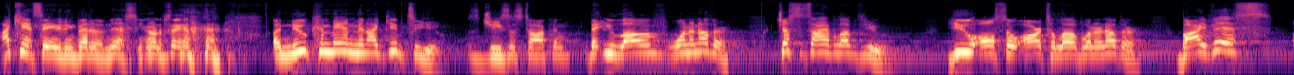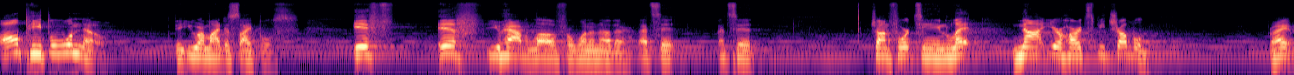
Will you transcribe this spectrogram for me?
I can't say anything better than this. You know what I'm saying? a new commandment I give to you. This is Jesus talking, that you love one another, just as I have loved you. You also are to love one another. By this, all people will know that you are my disciples. If, if you have love for one another. That's it. That's it. John 14, let not your hearts be troubled. Right?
